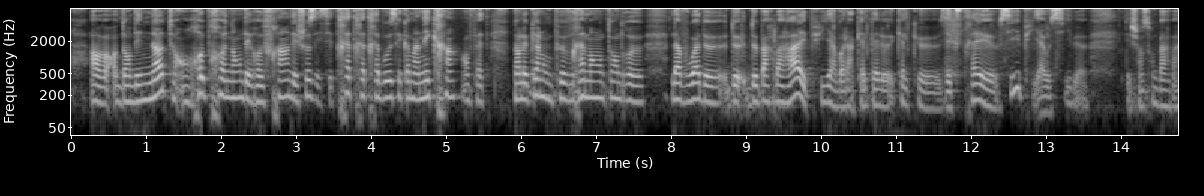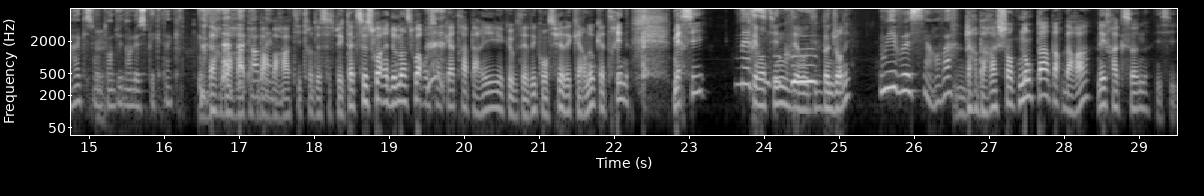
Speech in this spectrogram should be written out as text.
dans des notes, en reprenant des refrains, des choses, et c'est très très très beau. C'est comme un écrin en fait, dans lequel on peut vraiment entendre la voix de, de, Barbara. Et puis il y a voilà quelques quelques extraits aussi. Et puis il y a aussi euh, les chansons de Barbara qui sont entendues dans le spectacle. Barbara par Barbara, titre de ce spectacle. Ce soir et demain soir au 104 à Paris, que vous avez conçu avec Arnaud, Catherine. Merci. Merci Clémentine beaucoup. bonne journée. Oui, vous aussi, au revoir. Barbara chante non pas Barbara, mais Fraxon ici.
